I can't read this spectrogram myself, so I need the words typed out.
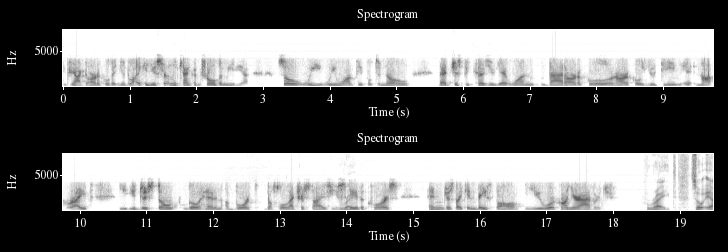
exact article that you'd like, and you certainly can't control the media. So we we want people to know that just because you get one bad article or an article you deem it not right, you, you just don't go ahead and abort the whole exercise. You stay Right. the course, and just like in baseball, you work on your average. Right. So uh,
